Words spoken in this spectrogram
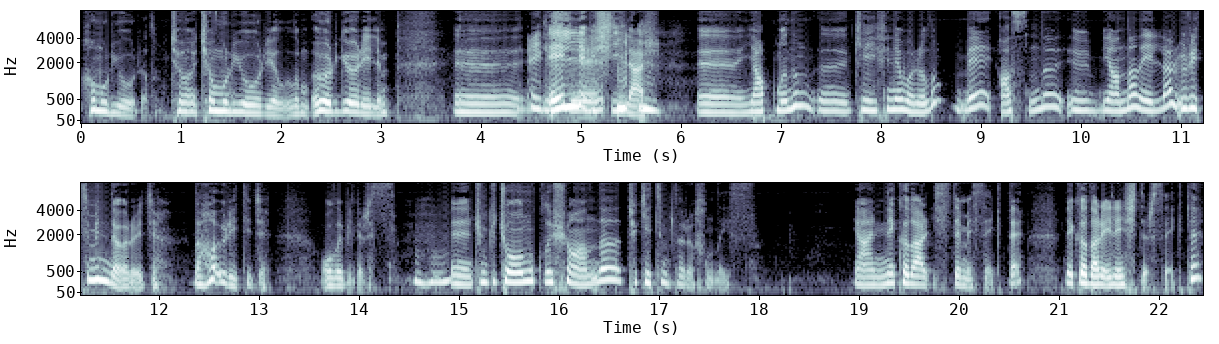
hamur yoğuralım, çamur yoğuralım, örgü örelim. Ee, elle bir şeyler e, yapmanın e, keyfine varalım ve aslında e, bir yandan eller üretimin de aracı. Daha üretici olabiliriz. Hı hı. E, çünkü çoğunlukla şu anda tüketim tarafındayız. Yani ne kadar istemesek de, ne kadar eleştirsek de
